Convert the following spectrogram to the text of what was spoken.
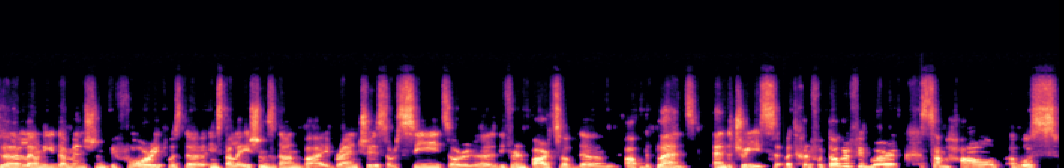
uh, Leonida mentioned before, it was the installations done by branches or seeds or uh, different parts of the of the plants and the trees. But her photography work somehow was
